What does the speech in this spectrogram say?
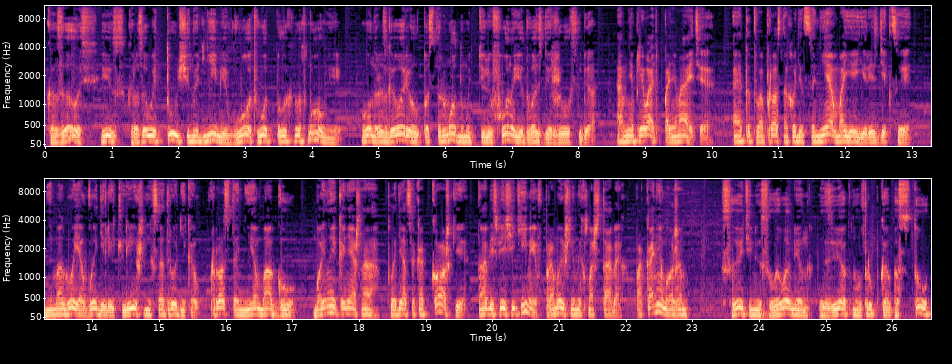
Казалось, из грозовой тучи над ними вот-вот полыхнут молнии. Он разговаривал по старомодному телефону и едва сдерживал себя. «А мне плевать, понимаете? Этот вопрос находится не в моей юрисдикции. Не могу я выделить лишних сотрудников. Просто не могу. Бойны, конечно, плодятся как кошки, но обеспечить ими в промышленных масштабах пока не можем. С этими словами он звякнул трубкой по стол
